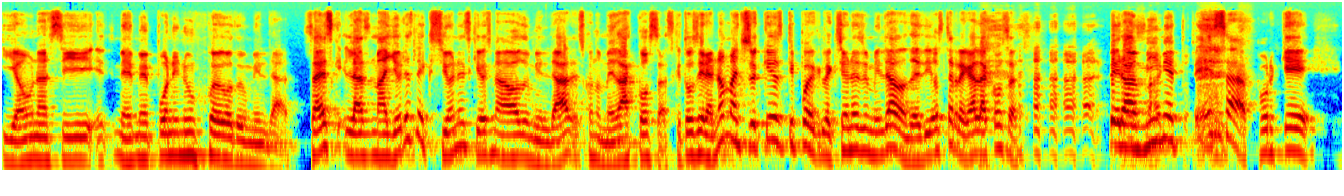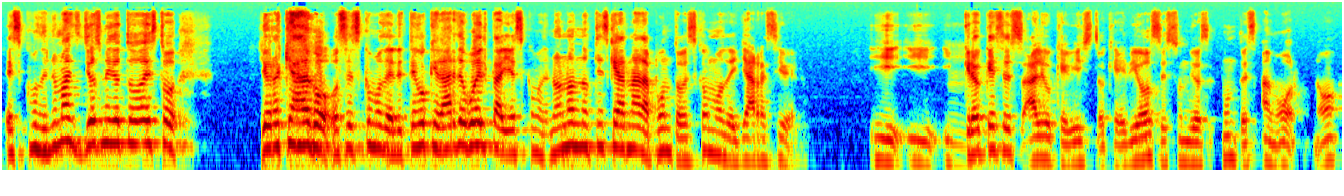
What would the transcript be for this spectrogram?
Y aún así eh, me, me ponen un juego de humildad. ¿Sabes? que Las mayores lecciones que Dios me ha dado de humildad es cuando me da cosas. Que todos dirán, no manches, ¿qué es tipo de lecciones de humildad donde Dios te regala cosas? Pero a mí me pesa porque es como de, no manches, Dios me dio todo esto ¿y ahora qué hago? O sea, es como de, le tengo que dar de vuelta y es como de, no, no, no tienes que dar nada, punto. Es como de, ya recibe. Y, y, mm. creo que eso es algo que he visto, que Dios es un Dios, punto, es amor, ¿no?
